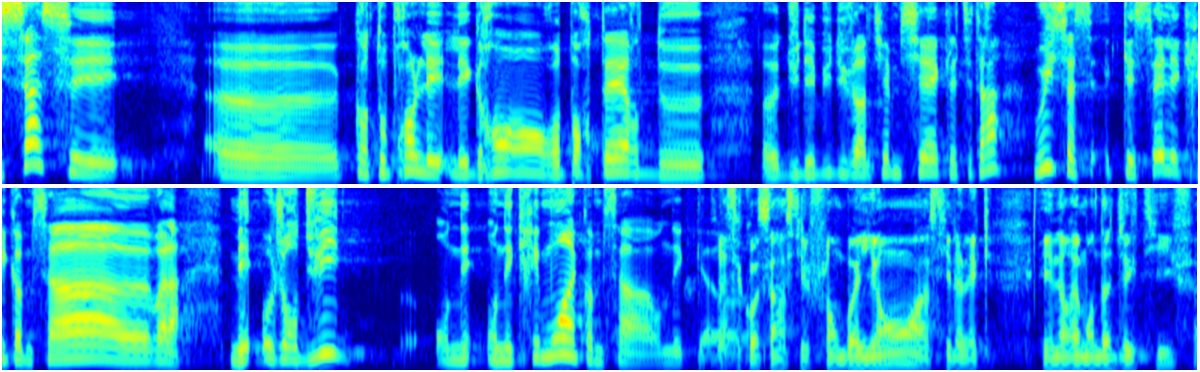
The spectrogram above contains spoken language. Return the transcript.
ça, c'est euh, quand on prend les, grands reporters de, euh, du début du XXe siècle, etc. Oui, Kessel écrit comme ça, voilà. Mais aujourd'hui, on, est- on écrit moins comme ça. On est, Ça, C'est quoi C'est un style flamboyant, un style avec énormément d'adjectifs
